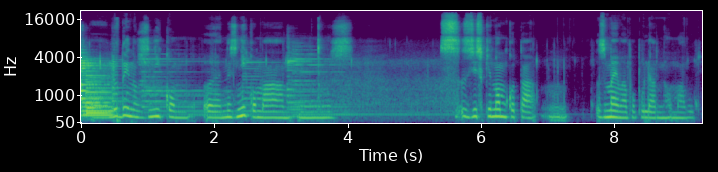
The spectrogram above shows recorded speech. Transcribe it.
Е, Людину з ніком, е, не з ніком, а з, з- зі скіном кота, з мема популярного, мабуть.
